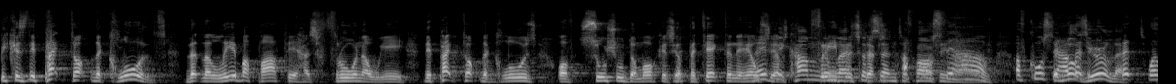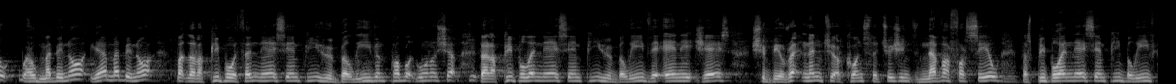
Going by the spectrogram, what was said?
Because they picked up the clothes that the Labour Party has thrown away. They picked up the clothes of social democracy, of protecting the health service, become the free left of prescriptions. centre Of course they now. have. Of course they But have. not your left. well, well, maybe not. Yeah, maybe not. But there are people within the SNP who believe in public ownership. There are people in the SNP who believe the NHS should be written into our constitutions, never for sale. There's people in the SNP who believe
